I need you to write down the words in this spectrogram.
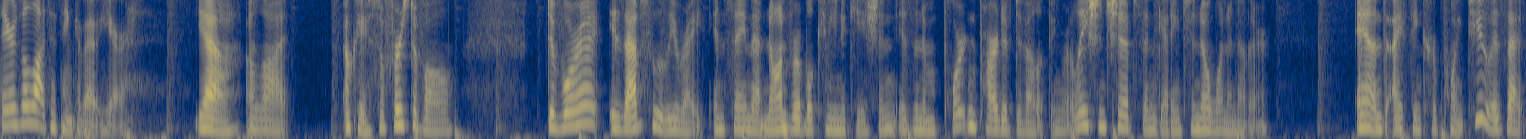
there's a lot to think about here. Yeah, a lot. Okay, so first of all, Devora is absolutely right in saying that nonverbal communication is an important part of developing relationships and getting to know one another. And I think her point too is that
